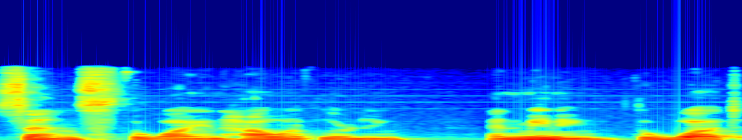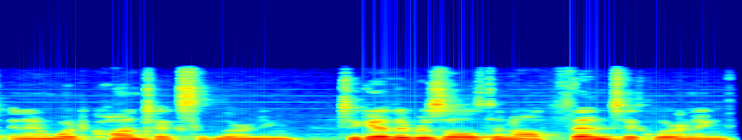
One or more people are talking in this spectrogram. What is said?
Sense, the why and how of learning, and meaning, the what and in what context of learning, together result in authentic learning,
